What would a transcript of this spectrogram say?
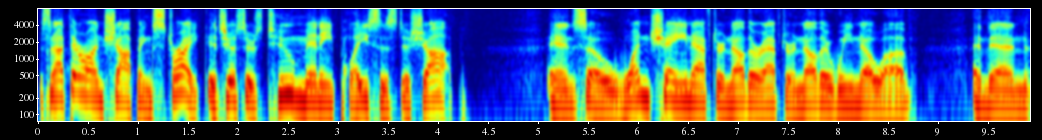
it's not they're on shopping strike. It's just there's too many places to shop. And so one chain after another after another we know of, and then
